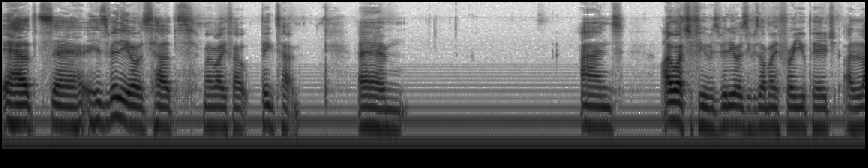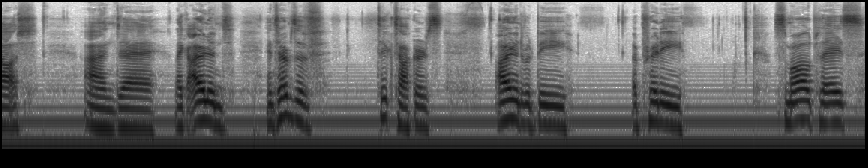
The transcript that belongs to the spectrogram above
it helped. Uh, his videos helped my wife out big time, um, and I watched a few of his videos. He was on my for you page a lot, and uh, like Ireland, in terms of TikTokers, Ireland would be a pretty small place,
